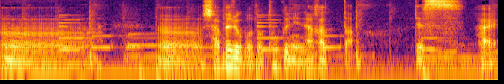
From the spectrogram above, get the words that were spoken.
うん喋ること特になかったですはい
